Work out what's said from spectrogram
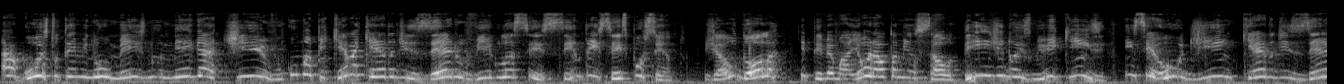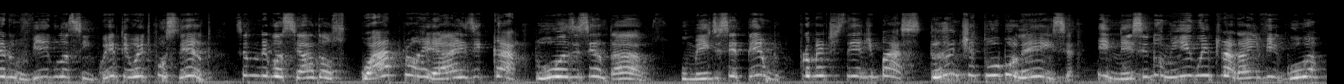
agosto terminou o mês no negativo, com uma pequena queda de 0,66%. Já o dólar, que teve a maior alta mensal desde 2015, encerrou o dia em queda de 0,58%, sendo negociado aos R$ 4,14. O mês de setembro promete ser de bastante turbulência e nesse domingo entrará em vigor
